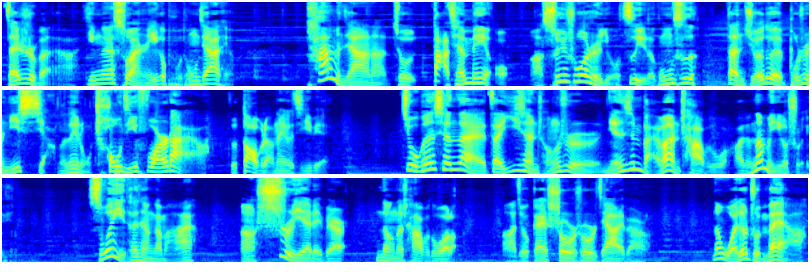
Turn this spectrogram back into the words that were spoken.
在日本啊，应该算是一个普通家庭，他们家呢就大钱没有啊，虽说是有自己的公司，但绝对不是你想的那种超级富二代啊，就到不了那个级别。就跟现在在一线城市年薪百万差不多啊，就那么一个水平。所以他想干嘛呀？啊，事业这边弄得差不多了啊，就该收拾收拾家里边了。那我就准备啊，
